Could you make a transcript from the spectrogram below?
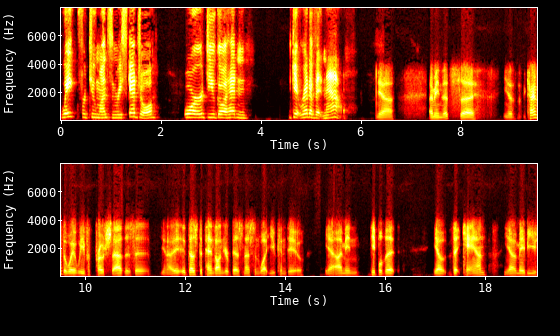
wait for two months and reschedule, or do you go ahead and get rid of it now? Yeah. I mean, that's, uh, you know, kind of the way we've approached that is that, you know, it, it does depend on your business and what you can do. Yeah. I mean, people that, you know, that can, you know, maybe you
